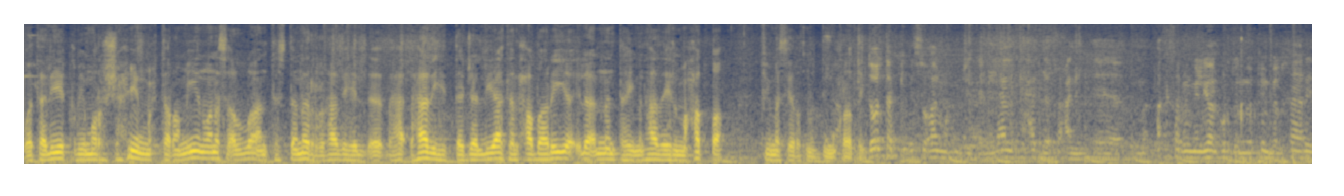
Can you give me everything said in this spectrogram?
وتليق بمرشحين محترمين ونسأل الله أن تستمر هذه هذه التجليات الحضارية إلى أن ننتهي من هذه المحطة. في مسيرتنا الديمقراطية. دولتك سؤال مهم جدا، الآن نتحدث عن آه، أكثر من مليون أردني يقيم بالخارج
